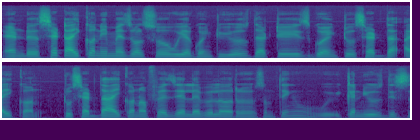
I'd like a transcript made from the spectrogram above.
And uh, set icon image also we are going to use. That is going to set the icon to set the icon of a label or uh, something we can use this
